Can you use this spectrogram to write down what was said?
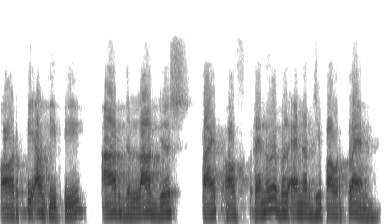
or PLTP are the largest type of renewable energy power plant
